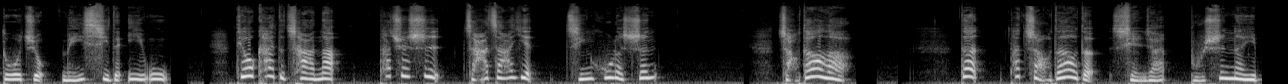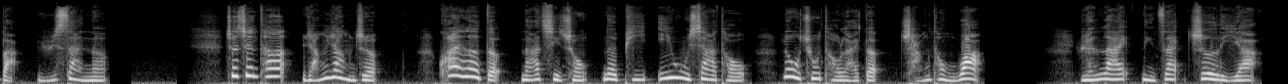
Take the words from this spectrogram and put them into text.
多久没洗的异物，丢开的刹那，他却是眨眨眼，惊呼了声：“找到了！”但他找到的显然不是那一把雨伞呢。就见他嚷嚷着，快乐的拿起从那批衣物下头露出头来的长筒袜。原来你在这里呀！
